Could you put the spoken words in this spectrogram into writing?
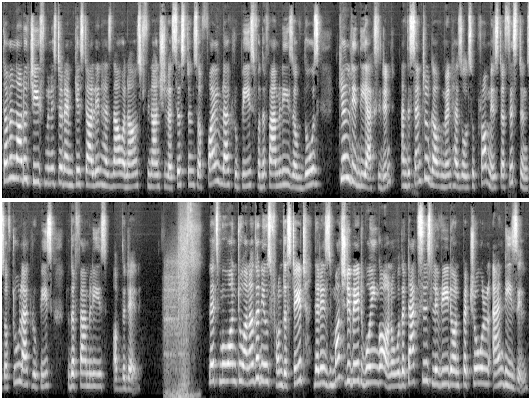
Tamil Nadu Chief Minister M.K. Stalin has now announced financial assistance of 5 lakh rupees for the families of those killed in the accident and the central government has also promised assistance of 2 lakh rupees to the families of the dead. Let's move on to another news from the state. There is much debate going on over the taxes levied on petrol and diesel.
